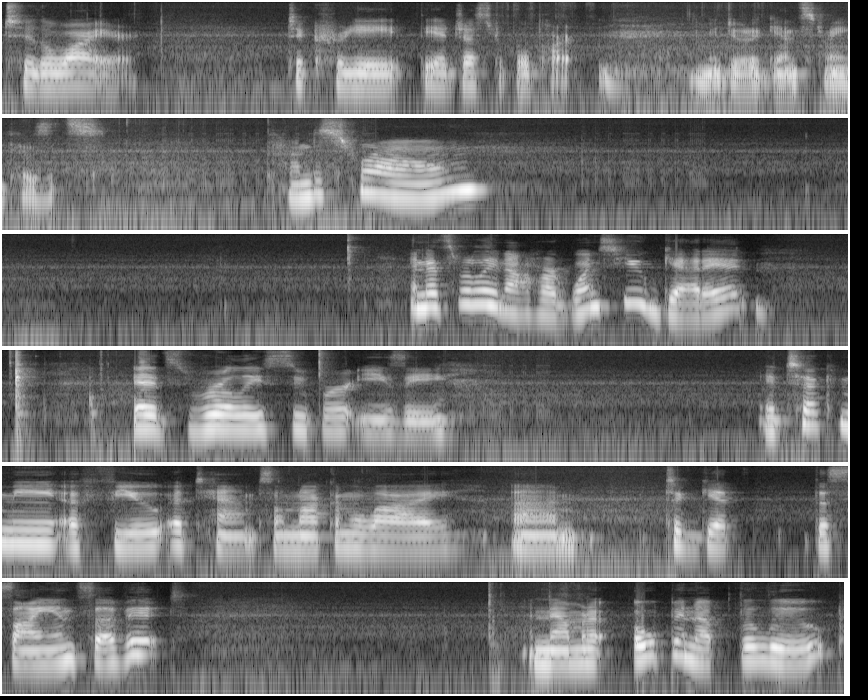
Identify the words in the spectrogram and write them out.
to the wire to create the adjustable part. Let me do it against me because it's kind of strong. And it's really not hard. Once you get it, it's really super easy. It took me a few attempts, I'm not going to lie, um, to get the science of it. And now I'm going to open up the loop,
